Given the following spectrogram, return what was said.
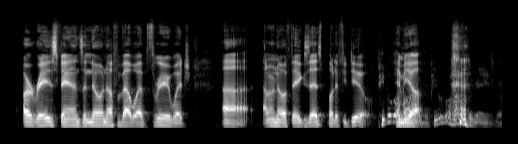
are Rays fans and know enough about Web three, which uh, I don't know if they exist, but if you do, people go hit me up. For the, people go hard for the Rays, bro.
